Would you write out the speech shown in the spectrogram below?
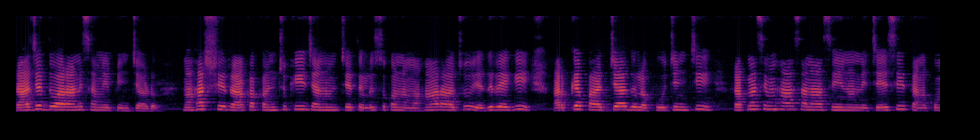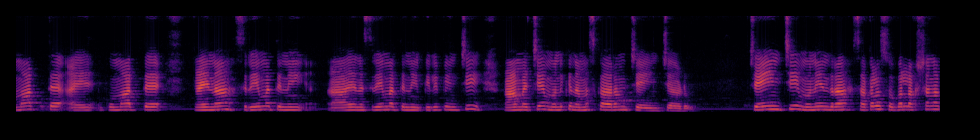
రాజద్వారాన్ని సమీపించాడు. మహర్షి రాక కంచుకీ జనంచే తెలుసుకున్న మహారాజు ఎదురేగి అర్ఘ్యపాద్యాదుల పూజించి రత్నసింహాసనాసీనుణ్ణి చేసి తన కుమార్తె అయి కుమార్తె అయిన శ్రీమతిని ఆయన శ్రీమతిని పిలిపించి ఆమెచే మునికి నమస్కారం చేయించాడు. చేయించి మునీంద్ర సకల శుభలక్షణ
